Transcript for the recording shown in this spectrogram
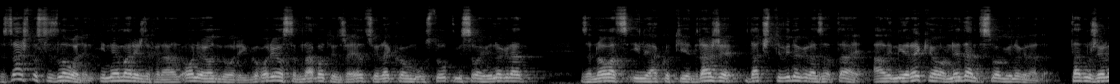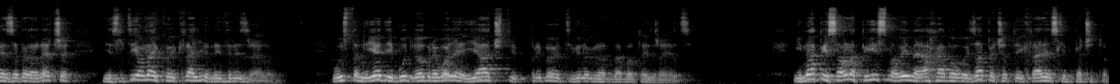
zašto si zlovoljen i ne mariš za hranu? On je odgovori, govorio sam nabotu Izraelcu i rekao mu, ustupi mi svoj vinograd za novac ili ako ti je draže, daću ti vinograd za taj. Ali mi je rekao, ne dam ti svog vinograda. Tad mu žena Izabela reče, jesi ti onaj koji kraljuje nad Izraelom? Ustani, jedi, budi dobre volje, ja ću ti pribaviti vinograd nabota Izraelca. I napisa ona pisma u ime Ahabovo i zapečate ih kraljevskim pečetom.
